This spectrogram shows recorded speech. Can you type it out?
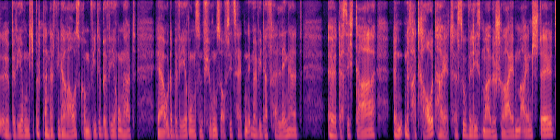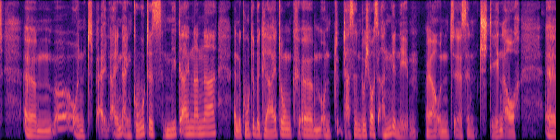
äh, Bewährung nicht bestanden hat, wieder rauskommt, wieder Bewährung hat, ja, oder Bewährungs- und Führungsaufsichtszeiten immer wieder verlängert, äh, dass sich da eine Vertrautheit, so will ich es mal beschreiben, einstellt ähm, und ein, ein gutes Miteinander, eine gute Begleitung ähm, und das ist durchaus angenehm. Ja, und es entstehen auch äh,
